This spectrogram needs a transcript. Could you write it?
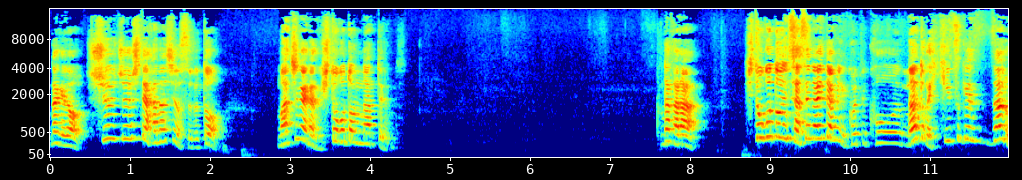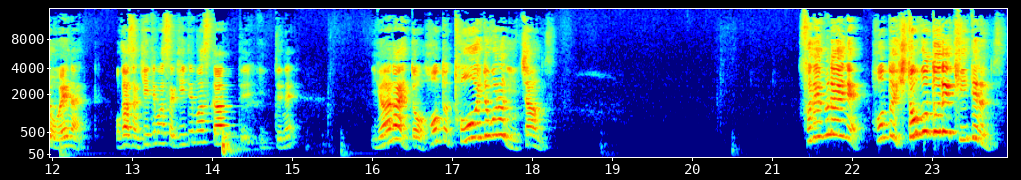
だけど集中して話をすると間違いなく人事になってるんです。だから人事にさせないためにこうやってこうなんとか引きつけざるを得ない。お母さん聞いてますか？聞いてますか？って言ってね。言わないと本当に遠いところに行っちゃうんです。それぐらいね本当に人事で聞いてるんです。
